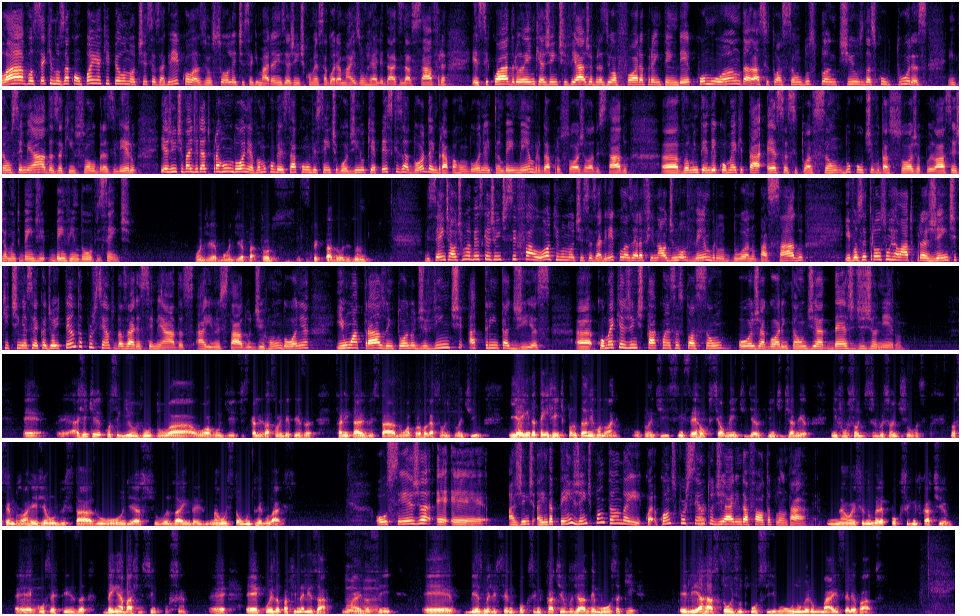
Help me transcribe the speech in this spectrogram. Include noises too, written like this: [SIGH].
Olá, você que nos acompanha aqui pelo Notícias Agrícolas, eu sou Letícia Guimarães e a gente começa agora mais um Realidades da Safra, esse quadro em que a gente viaja Brasil afora para entender como anda a situação dos plantios das culturas, então semeadas aqui em solo brasileiro. E a gente vai direto para Rondônia, vamos conversar com o Vicente Godinho, que é pesquisador da Embrapa Rondônia e também membro da ProSoja lá do estado. Uh, vamos entender como é que está essa situação do cultivo da soja por lá. Seja muito bem-vindo, Vicente. Bom dia, bom dia para todos os espectadores, né? Vicente, a última vez que a gente se falou aqui no Notícias Agrícolas era final de novembro do ano passado. E você trouxe um relato para a gente que tinha cerca de 80% das áreas semeadas aí no estado de Rondônia e um atraso em torno de 20 a 30 dias. Uh, como é que a gente está com essa situação hoje, agora, então, dia 10 de janeiro? É, é, a gente conseguiu, junto ao órgão de fiscalização e defesa sanitária do Estado, uma prorrogação de plantio e ainda tem gente plantando em Rondônia. O plantio se encerra oficialmente dia 20 de janeiro, em função de distribuição de chuvas. Nós temos uma região do estado onde as chuvas ainda não estão muito regulares. Ou seja, é, é a gente ainda tem gente plantando aí. Quantos por cento é. de área ainda falta plantar? Não, esse número é pouco significativo. É uhum. com certeza bem abaixo de 5%. É, é coisa para finalizar. Mas uhum. assim, é, mesmo ele sendo pouco significativo, já demonstra que ele arrastou junto consigo um número mais elevado.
